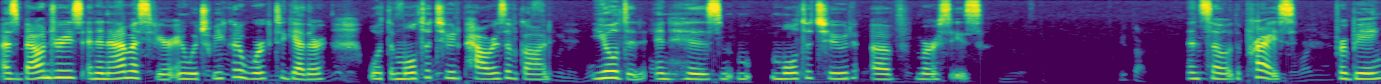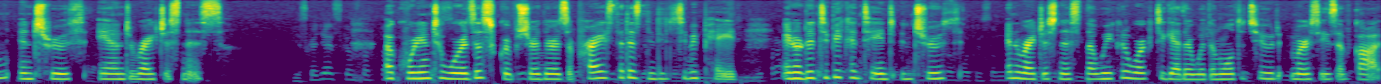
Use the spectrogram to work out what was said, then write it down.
as boundaries and an atmosphere in which we could work together with the multitude powers of God yielded in His multitude of mercies. And so, the price for being in truth and righteousness. According to words of Scripture, there is a price that is needed to be paid in order to be contained in truth and righteousness that we could work together with the multitude mercies of God.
